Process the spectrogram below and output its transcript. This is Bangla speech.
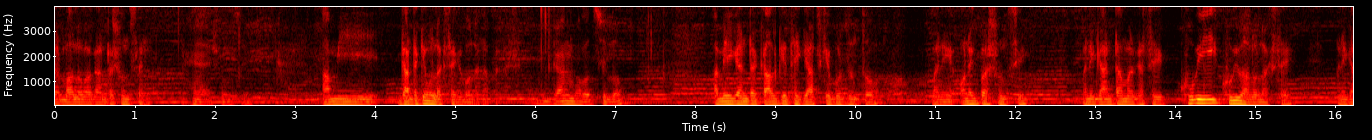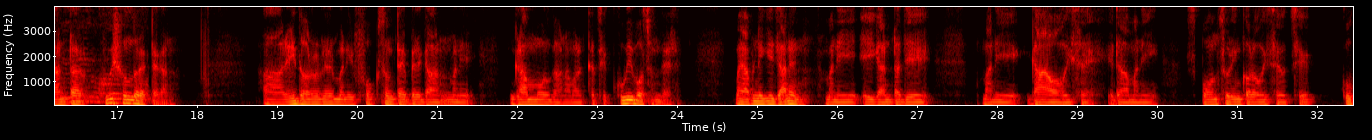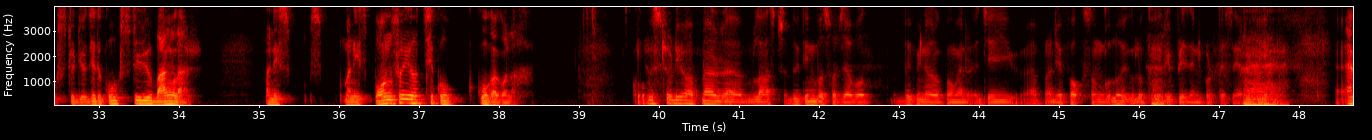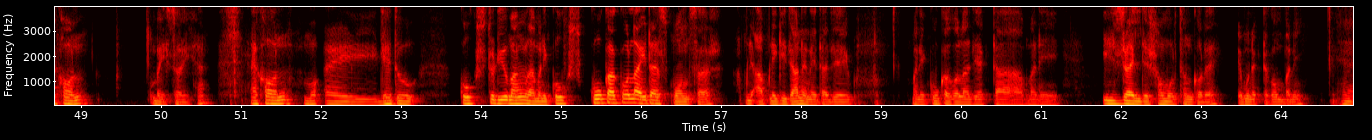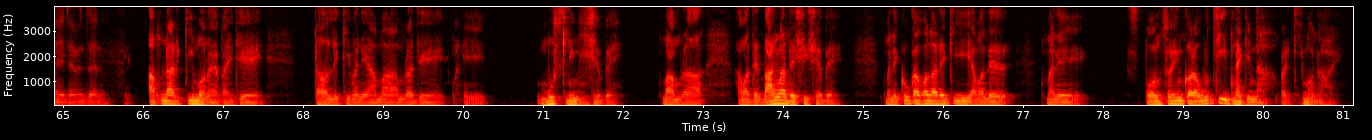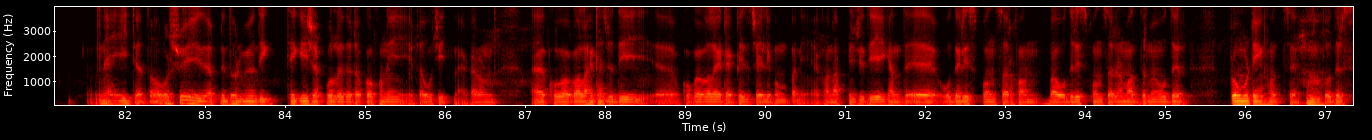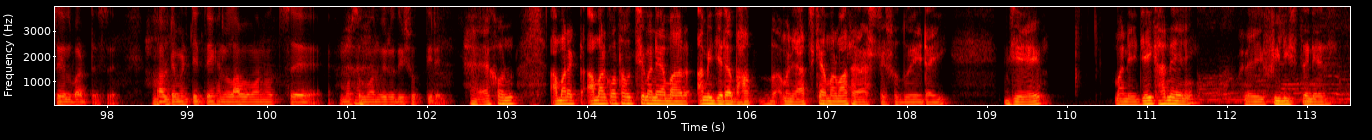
বাংলার মানবা গানটা শুনছেন? হ্যাঁ শুনছি। আমি গানটা কেমন লাগছে আগে বলেন আপনার কাছে? গান ভালো ছিল। আমি এই গানটা কালকে থেকে আজকে পর্যন্ত মানে অনেকবার শুনছি। মানে গানটা আমার কাছে খুবই খুবই ভালো লাগছে। মানে গানটা খুবই সুন্দর একটা গান। আর এই ধরনের মানে ফোক সং টাইপের গান মানে গ্রাম্য গান আমার কাছে খুবই পছন্দের। ভাই আপনি কি জানেন মানে এই গানটা যে মানে গাওয়া হয়েছে এটা মানে স্পন্সরিং করা হয়েছে হচ্ছে কোক স্টুডিও যেহেতু কোক স্টুডিও বাংলার মানে মানে স্পন্সরই হচ্ছে Coke Coca Cola Coke Studio আপনার লাস্ট দুই তিন বছর যাবৎ বিভিন্ন রকমের যেই আপনার যে ফকগুলো এগুলোকে রিপ্রেজেন্ট করতেছে আর হ্যাঁ এখন ভাই সরি হ্যাঁ। এখন এই যেহেতু কোক স্টুডিও বাংলা মানে কোক কোকা কোলা এটা স্পন্সর আপনি আপনি কি জানেন এটা যে মানে কোকা কোলা যে একটা মানে ইসরায়েলকে সমর্থন করে এমন একটা কোম্পানি হ্যাঁ এটা আমি জানি। আপনার কি মনে হয় ভাই যে তাহলে কি মানে আমা আমরা যে মানে মুসলিম হিসেবে বা আমরা আমাদের বাংলাদেশ হিসেবে মানে কোকা কোলারে কি আমাদের মানে স্পন্সরিং করা উচিত নাকি না? আপনার কি মনে হয়? না এইটা তো অবশ্যই আপনি ধর্মীয় দিক থেকে হিসাব করলে তো এটা কখনোই এটা উচিত না। কারণ কোকা কলা এটা যদি কোকা কলা এটা একটা ইসরায়েলি কোম্পানি এখন আপনি যদি এইখান থেকে ওদের স্পন্সর হন বা ওদের স্পন্সরের মাধ্যমে ওদের প্রমোটিং হচ্ছে তো ওদের সেল বাড়তেছে। আলটিমেটলিতে এখানে লাভবান হচ্ছে মুসলমান বিরোধী শক্তিরাই। হ্যাঁ এখন আমার একটা আমার কথা হচ্ছে মানে আমার আমি যেটা ভাব মানে আজকে আমার মাথায় আসছে শুধু এটাই যে মানে যেখানে মানে ফিলিস্তিনের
